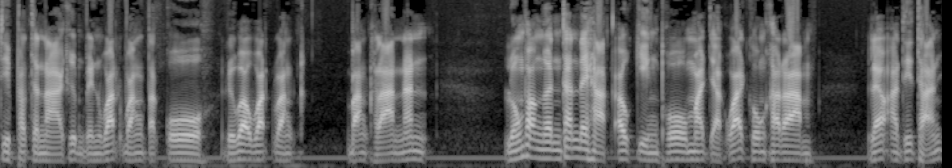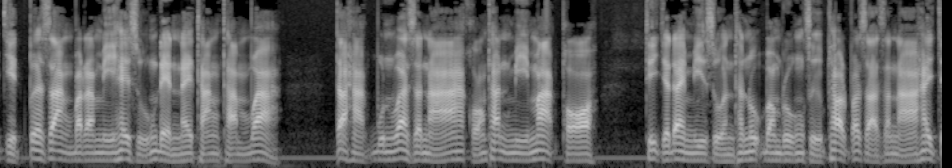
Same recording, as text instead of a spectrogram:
ที่พัฒนาขึ้นเป็นวัดวังตะโก หรือว่าวัดวังบางคลานนั้น หลวงพ่อเงินท่านได้หักเอากิ่งโพมาจากวัดคงคาราม แล้วอธิษฐานจิตเพื่อสร้างบารรมีให้สูงเด่นในทางธรรมว่า ถ้าหากบุญวาสนาของท่านมีมากพอ ที่จะได้มีส่วนธนุบำรุงสืบทอดพระศาสนาให้เจ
